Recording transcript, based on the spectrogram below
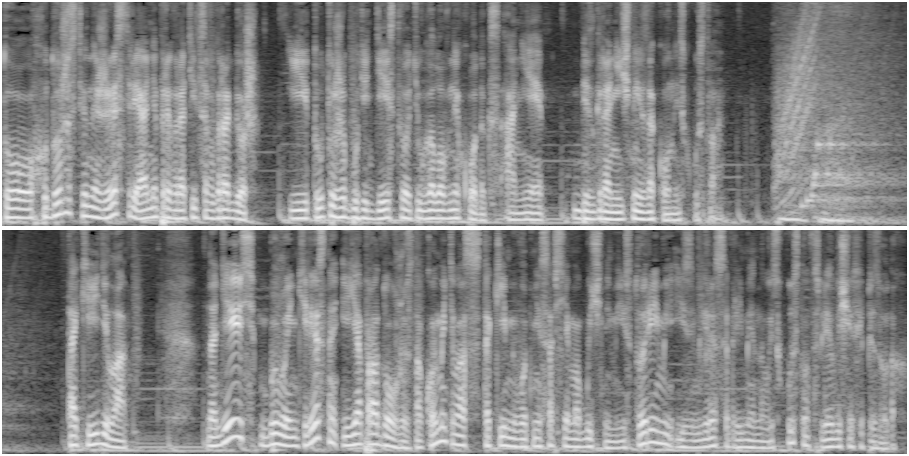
то художественный жест реально превратится в грабеж. И тут уже будет действовать уголовный кодекс, а не безграничные законы искусства. Такие дела. Надеюсь, было интересно, и я продолжу знакомить вас с такими вот не совсем обычными историями из мира современного искусства в следующих эпизодах.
